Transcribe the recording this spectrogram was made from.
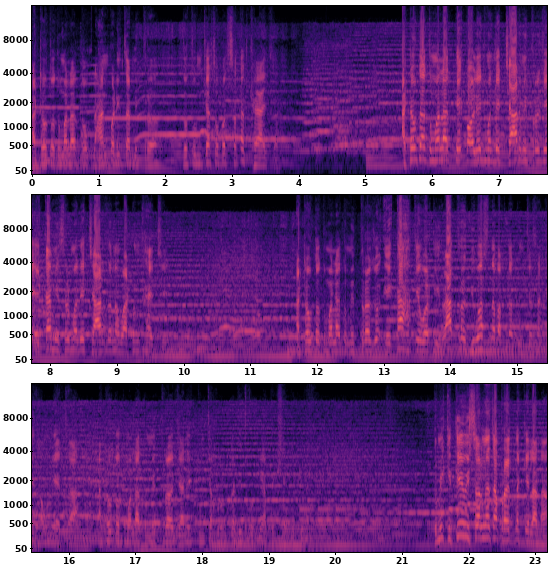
आठवतो तुम्हाला तो लहानपणीचा मित्र जो तुमच्यासोबत सतत खेळायचा. आठवता तुम्हाला ते कॉलेजमधले चार मित्र जे एका मिसळमध्ये चार जण वाटून खायचे? आठवतो तुम्हाला तो मित्र जो एका हाकेवरती रात्र दिवस न बघता तुमच्यासाठी धावून यायचा? आठवतो तुम्हाला तो मित्र ज्याने तुमच्याकडून कधीच कुठली अपेक्षा केली नाही? तुम्ही किती विसरण्याचा प्रयत्न केला ना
